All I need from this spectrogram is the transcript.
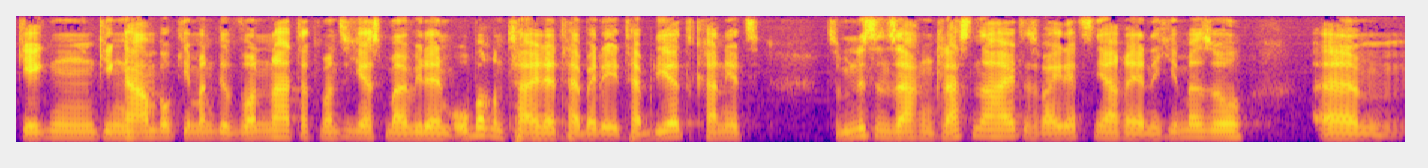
gegen, gegen Hamburg, die man gewonnen hat, hat man sich erstmal wieder im oberen Teil der Tabelle etabliert, kann jetzt zumindest in Sachen Klassenerhalt, das war die letzten Jahre ja nicht immer so, ähm,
